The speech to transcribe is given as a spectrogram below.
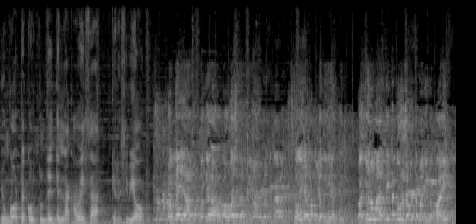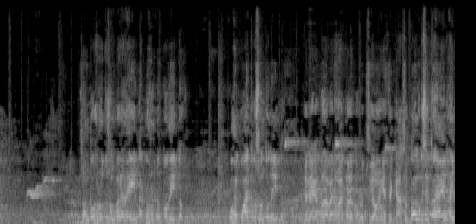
y un golpe contundente en la cabeza que recibió. Este. Son corruptos, son peledeístas, corruptos toditos. Coge cuarto, son toditos. ¿Usted cree que puede haber un acto de corrupción en este caso? ¿Cómo que ahí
